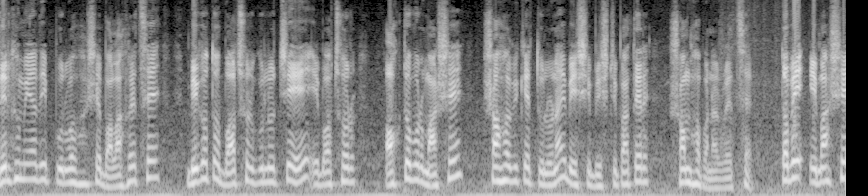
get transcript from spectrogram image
দীর্ঘমেয়াদী পূর্বাভাসে বলা হয়েছে, বিগত বছরগুলোর চেয়ে এবছর অক্টোবর মাসে স্বাভাবিকের তুলনায় বেশি বৃষ্টিপাতের সম্ভাবনা রয়েছে। তবে এ মাসে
